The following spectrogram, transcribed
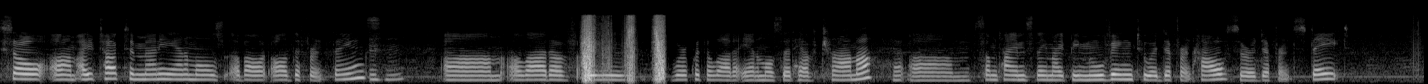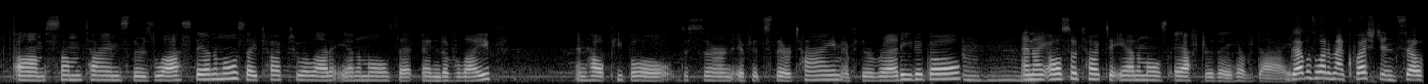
So um, I talk to many animals about all different things. Um, a lot of I work with a lot of animals that have trauma. Um, sometimes they might be moving to a different house or a different state. Um, sometimes there's lost animals. I talk to a lot of animals at end of life and help people discern if it's their time, if they're ready to go. Mm-hmm. And I also talk to animals after they have died. That was one of my questions. So,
